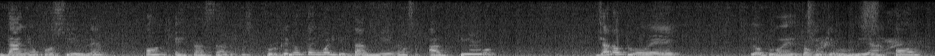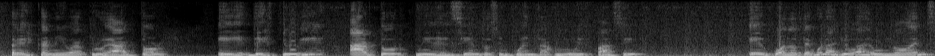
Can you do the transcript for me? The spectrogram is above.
daño posible con estas armas. porque no tengo el titán Minos activo? Ya lo probé, lo probé estos últimos días con 3 Cannibal Reactor. Eh, destruí Arthur nivel 150 muy fácil. Eh, cuando tengo la ayuda de un Noens,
